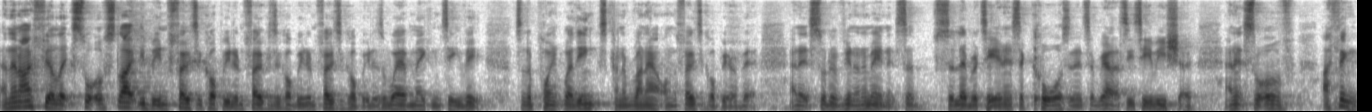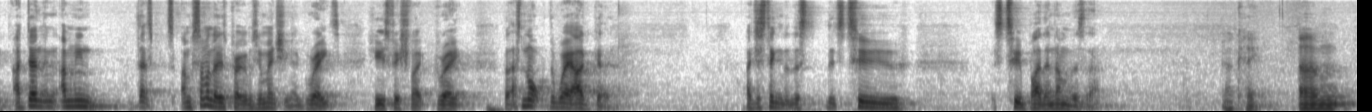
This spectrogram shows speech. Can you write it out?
And then I feel it's sort of slightly been photocopied and photocopied and photocopied as a way of making TV to the point where the ink's kind of run out on the photocopier a bit. And it's sort of, you know what I mean? It's a celebrity and it's a cause and it's a reality TV show. And it's sort of, I think, I don't think, I mean, that's, um, some of those programs you're mentioning are great. Hugh's Fish Fight, great. But that's not the way I'd go. I just think that this, it's too, it's too by the numbers, that. Okay. Um,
